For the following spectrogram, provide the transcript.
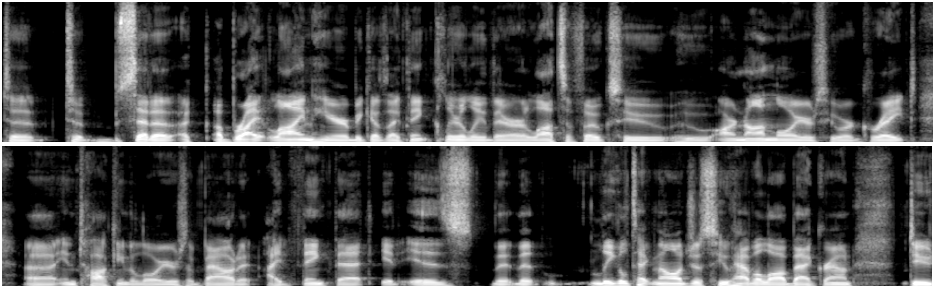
to to set a, a, a, bright line here because I think clearly there are lots of folks who who are non lawyers who are great uh, in talking to lawyers about it. I think that it is that, that legal technologists who have a law background do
